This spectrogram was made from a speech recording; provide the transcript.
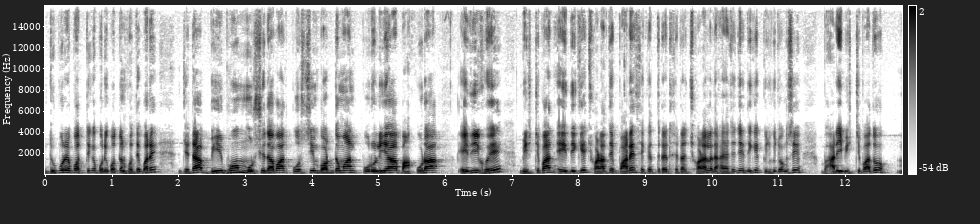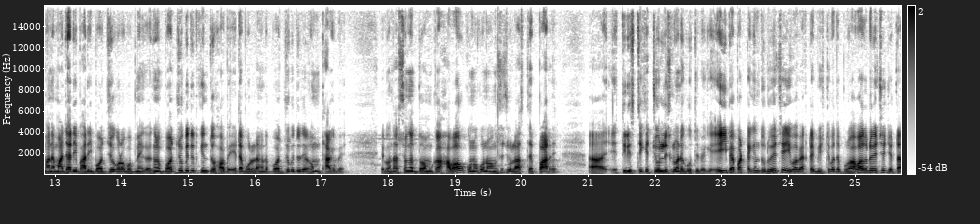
দুপুরের পর থেকে পরিবর্তন হতে পারে, যেটা বীরভূম, মুর্শিদাবাদ, পশ্চিম বর্ধমান, পুরুলিয়া, বাঁকুড়া এই দিক হয়ে বৃষ্টিপাত এই দিকে ছড়াতে পারে, সেক্ষেত্রে সেটা ছড়ালে দেখা যাচ্ছে যে এদিকে কিছু কিছু অংশে ভারী বৃষ্টিপাতও মানে মাঝারি ভারী বজ্রগর্ভ এখানে বজ্রবিদ্যুৎ কিন্তু হবে, এটা বললাম না, বজ্রবিদ্যুৎ এরকম থাকবে। এবং তার সঙ্গে দমকা হাওয়াও কোনো কোনো অংশে চলে আসতে পারে। তিরিশ থেকে চল্লিশ কিলোমিটার গতিবেগে। এই ব্যাপারটা কিন্তু রয়েছে। এইভাবে একটা বৃষ্টিপাতের পূর্বাভাস রয়েছে, যেটা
